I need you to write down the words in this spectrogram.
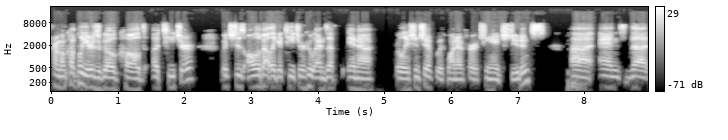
from a couple years ago called A Teacher, which is all about like a teacher who ends up in a relationship with one of her teenage students. Uh, and the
